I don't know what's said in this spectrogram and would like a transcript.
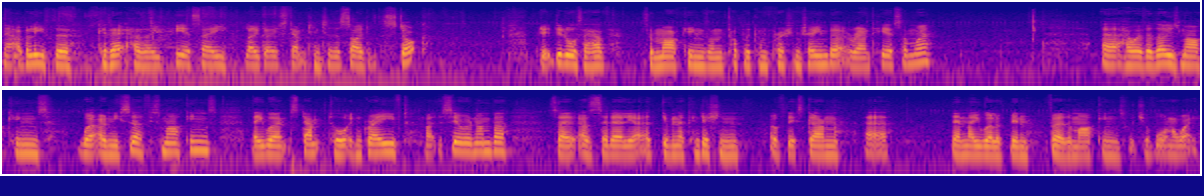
Now I believe the cadet has a BSA logo stamped into the side of the stock but it did also have some markings on top of the compression chamber around here somewhere. Uh, however those markings were only surface markings, they weren't stamped or engraved like the serial number so as I said earlier, given the condition of this gun, uh, there may well have been further markings which have worn away.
